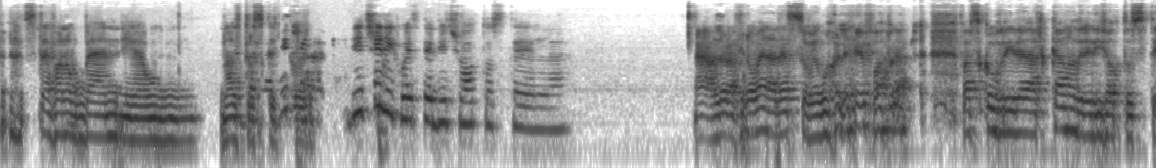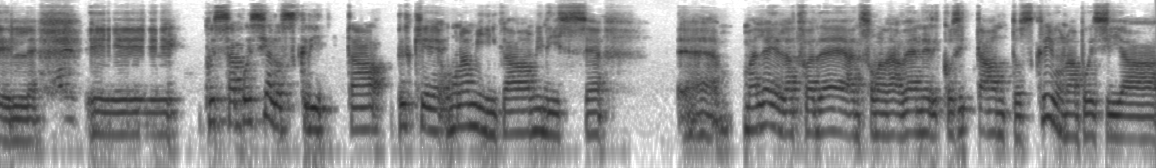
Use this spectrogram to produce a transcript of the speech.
Stefano Benni è un, un altro scrittore. Dici di queste 18 stelle. Ah, allora Filomena adesso mi vuole far, far scoprire l'arcano delle 18 stelle. E questa poesia l'ho scritta perché un'amica mi disse eh, ma lei è la tua dea, insomma la veneri così tanto, scrivi una poesia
